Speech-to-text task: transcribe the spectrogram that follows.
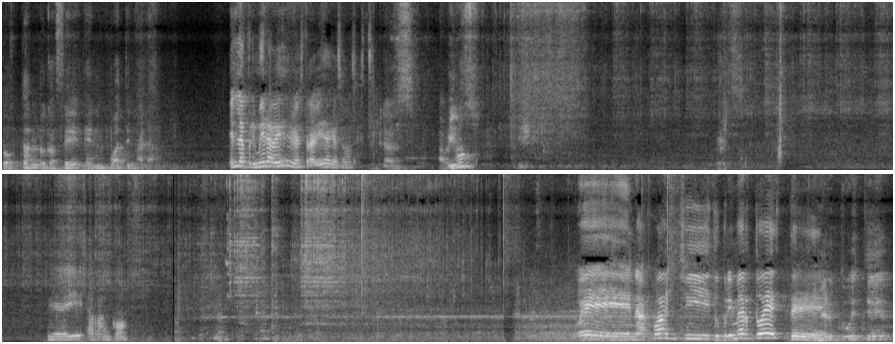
Tostando café en Guatemala. Es la primera vez de nuestra vida que hacemos esto. Primera vez. ¿Abrimos? Y ahí arrancó. Buena, Juanchi, tu primer tueste. Primer tueste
